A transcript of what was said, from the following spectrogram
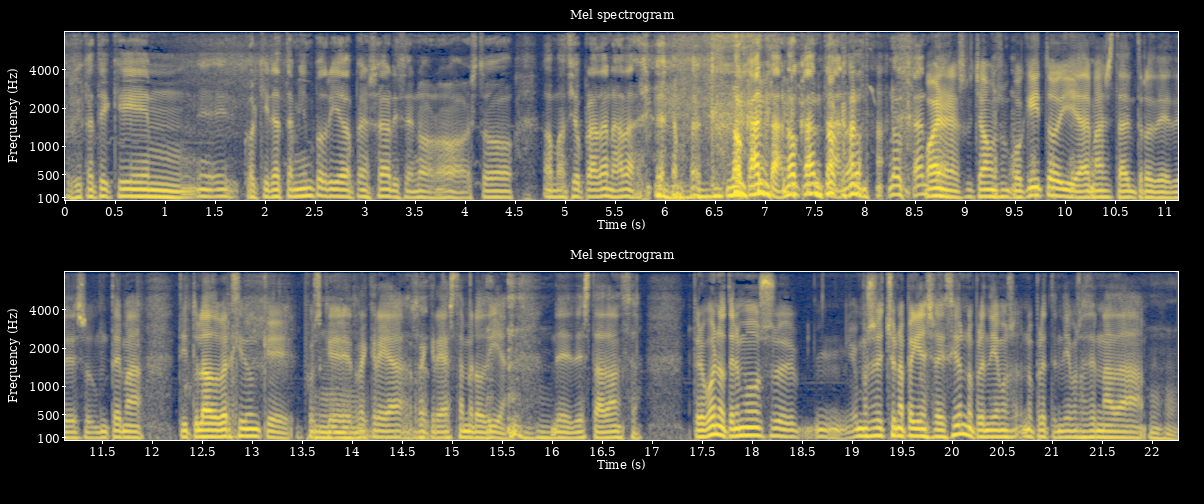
Pues fíjate que mm, eh, cualquiera también podría pensar, dice, no, no, esto Amancio Prada nada, no canta, no canta, no, no canta. Bueno, escuchamos un poquito y además está dentro de, de eso, un tema titulado Vergidum que pues que Mm, recrea, recrea esta melodía de, de esta danza. Pero bueno, tenemos eh, hemos hecho una pequeña selección, no, prendíamos, no pretendíamos hacer nada Ujú.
